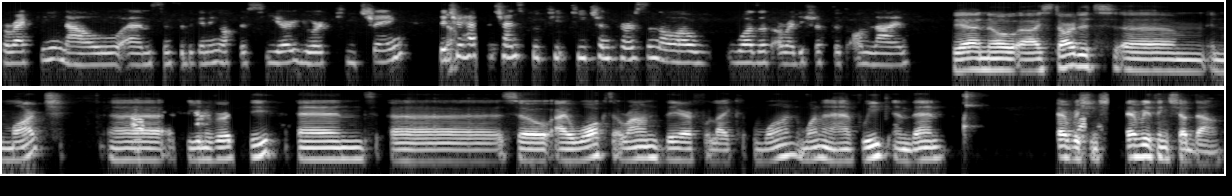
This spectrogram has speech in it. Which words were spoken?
correctly, now um, since the beginning of this year, you're teaching. Did yeah. you have the chance to teach in person, or was it already shifted online? Yeah, no, I started um, in March uh, at the university, and uh, so I walked around there for like one one and a half week, and then everything everything shut down.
